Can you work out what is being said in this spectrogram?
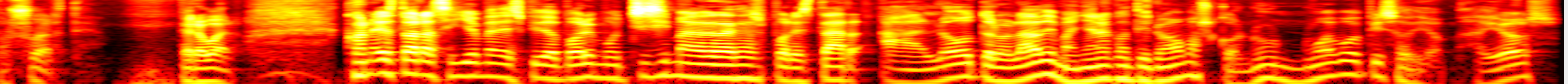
Por suerte. Pero bueno, con esto ahora sí yo me despido por hoy. Muchísimas gracias por estar al otro lado y mañana continuamos con un nuevo episodio. Adiós.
